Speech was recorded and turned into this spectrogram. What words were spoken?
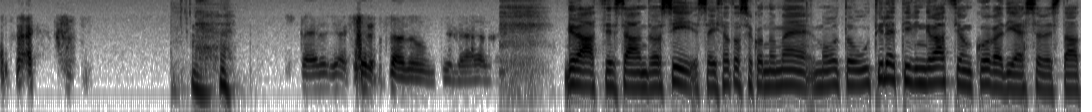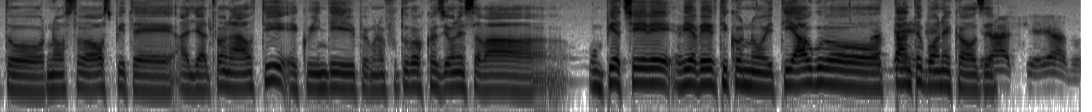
Spero di essere stato utile. Grazie Sandro, sì, sei stato secondo me molto utile, ti ringrazio ancora di essere stato nostro ospite agli astronauti e quindi per una futura occasione sarà un piacere riaverti con noi, ti auguro tante buone cose. Grazie Iago.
